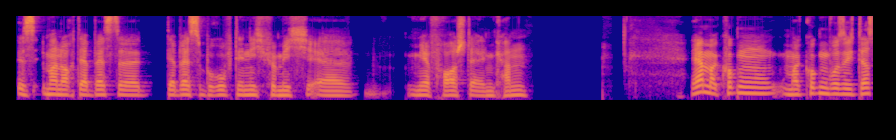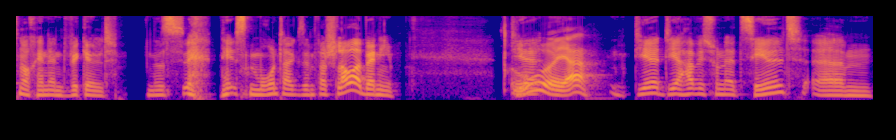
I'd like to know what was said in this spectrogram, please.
ist immer noch der beste, der beste Beruf, den ich für mich äh, mir vorstellen kann. Ja, mal gucken, mal gucken, wo sich das noch hin entwickelt. Das, nächsten Montag sind wir schlauer, Benny. Dir, Uh, ja. dir, dir habe ich schon erzählt. Ähm,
